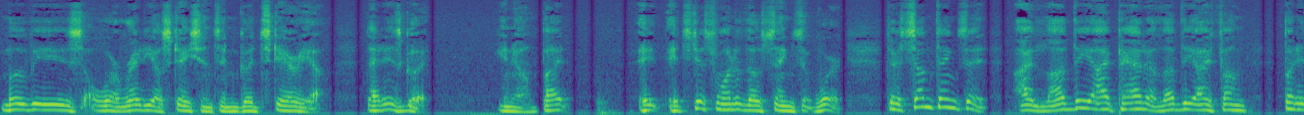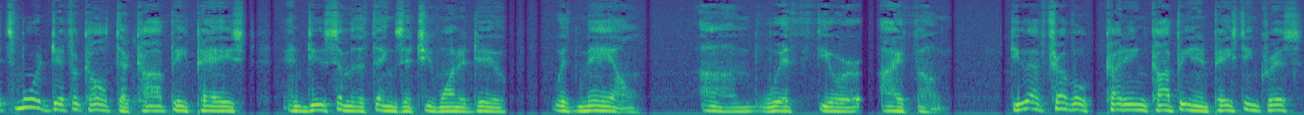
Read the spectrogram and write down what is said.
movies or radio stations in good stereo. That is good, you know. But it, it's just one of those things that work. There's some things that I love the iPad, I love the iPhone, but it's more difficult to copy, paste, and do some of the things that you want to do with mail um, with your iPhone. Do you have trouble cutting, copying, and pasting, Chris?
